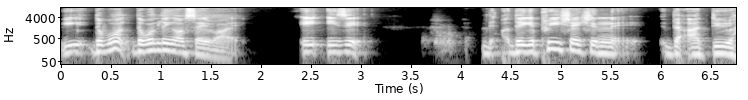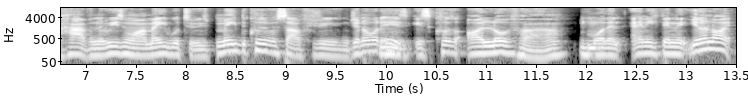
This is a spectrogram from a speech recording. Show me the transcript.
you, the one the one thing I'll say right is it the, the appreciation that I do have and the reason why I'm able to is maybe because of a selfish reason. Do you know what it Mm. is? It's because I love her Mm-hmm. more than anything. You know, like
